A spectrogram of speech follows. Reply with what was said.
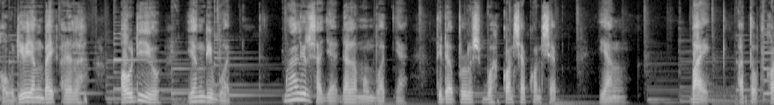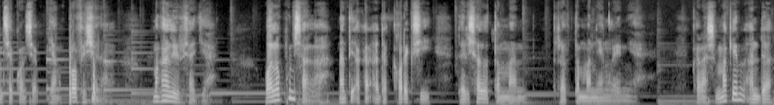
Audio yang baik adalah audio yang dibuat mengalir saja dalam membuatnya. Tidak perlu sebuah konsep-konsep yang baik atau konsep-konsep yang profesional. Mengalir saja. Walaupun salah, nanti akan ada koreksi dari satu teman terhadap teman yang lainnya. Karena semakin Anda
